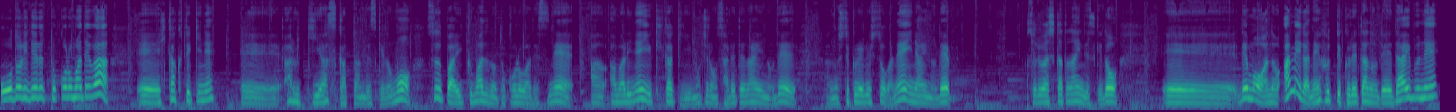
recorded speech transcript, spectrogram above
大通り出るところまでは、え比較的ねえー、歩きやすかったんですけどもスーパー行くまでのところはですねああまりね雪かきもちろんされてないのであのしてくれる人がねいないのでそれは仕方ないんですけど、えー、でもあの雨がね降ってくれたのでだいぶね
